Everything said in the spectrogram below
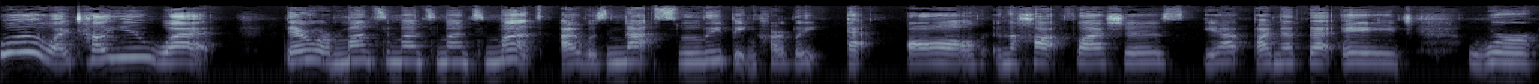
Woo! I tell you what, there were months and months and months and months. I was not sleeping hardly at all. And the hot flashes, yep, I'm at that age, were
